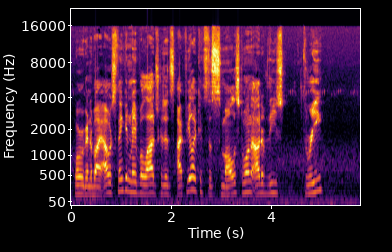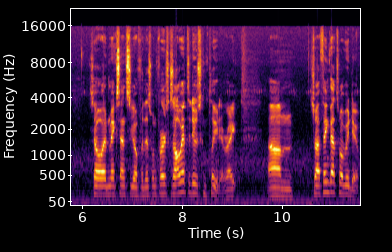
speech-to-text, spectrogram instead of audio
what we're going to buy. I was thinking Maple Lodge because it's I feel like it's the smallest one out of these three. So it makes sense to go for this one first, because all we have to do is complete it, right? Um, so I think that's what we do.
